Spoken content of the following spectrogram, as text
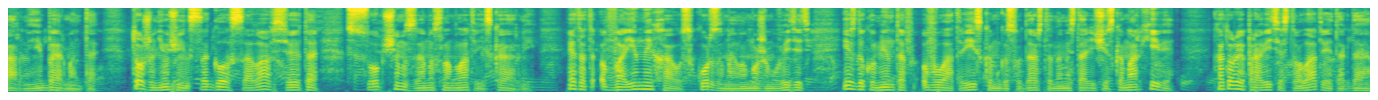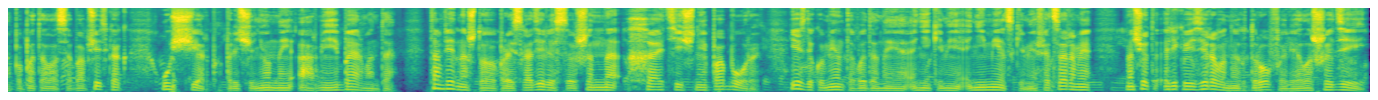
армии Бермонта, тоже не очень согласовав все это с общим замыслом латвийской армии. Этот военный хаос с Курзамой мы можем увидеть из документов в Латвийском государственном историческом архиве, которые правительство Латвии тогда попыталось обобщить как ущерб, причиненный армией Бермонта. Там видно, что происходили совершенно хаотичные поборы. Есть документы, выданные некими немецкими офицерами насчет реквизированных дров или лошадей.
